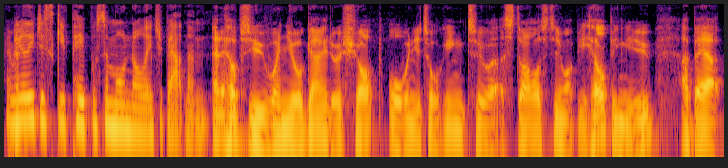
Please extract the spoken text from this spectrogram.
and really just give people some more knowledge about them. And it helps you when you're going to a shop or when you're talking to a stylist who might be helping you about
